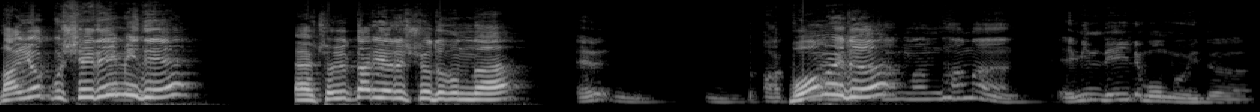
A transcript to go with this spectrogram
Lan yok bu şey değil miydi? Evet, çocuklar yarışıyordu bununla. Evet. Bu o aklıma muydu? canlandı ama emin değilim o muydu.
